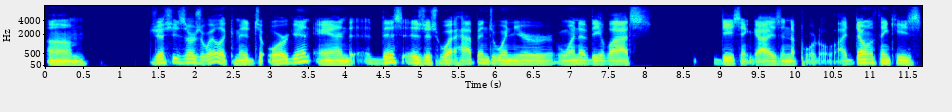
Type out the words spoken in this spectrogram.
Um, Jesse Zarzuela committed to Oregon, and this is just what happens when you're one of the last decent guys in the portal. I don't think he's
